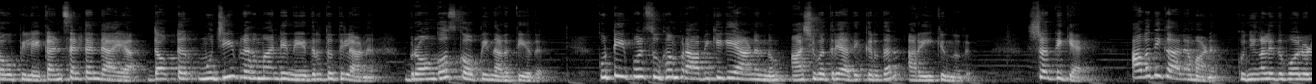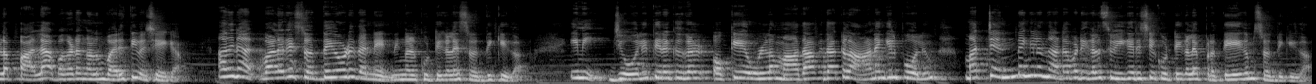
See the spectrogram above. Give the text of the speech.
വകുപ്പിലെ കൺസൾട്ടന്റായ ഡോക്ടർ മുജീബ് റഹ്മാന്റെ നേതൃത്വത്തിലാണ് ബ്രോങ്കോസ്കോപ്പി നടത്തിയത്. കുട്ടി ഇപ്പോൾ സുഖം പ്രാപിക്കുകയാണെന്നും ആശുപത്രി അധികൃതർ അറിയിക്കുന്നത്. ശ്രദ്ധിക്കാൻ അവധിക്കാലമാണ്. കുഞ്ഞുങ്ങൾ ഇതുപോലുള്ള പല അപകടങ്ങളും വരുത്തി വച്ചേക്കാം. അതിനാൽ വളരെ ശ്രദ്ധയോടെ തന്നെ നിങ്ങൾ കുട്ടികളെ ശ്രദ്ധിക്കുക. ഇനി ജോലി തിരക്കുകൾ ഒക്കെ ഉള്ള മാതാപിതാക്കളാണെങ്കിൽ പോലും മറ്റെന്തെങ്കിലും നടപടികൾ സ്വീകരിച്ച് കുട്ടികളെ പ്രത്യേകം ശ്രദ്ധിക്കുക.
